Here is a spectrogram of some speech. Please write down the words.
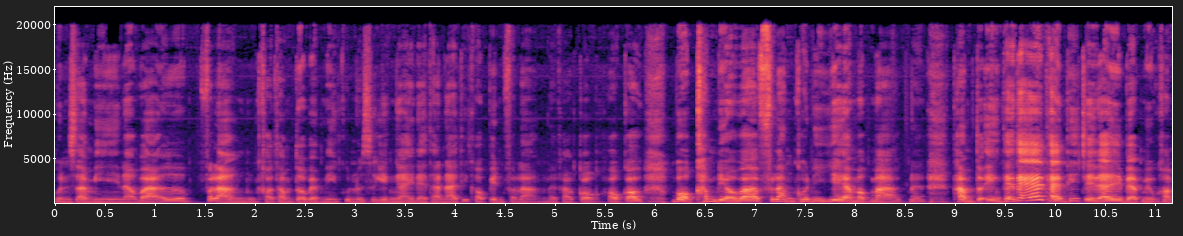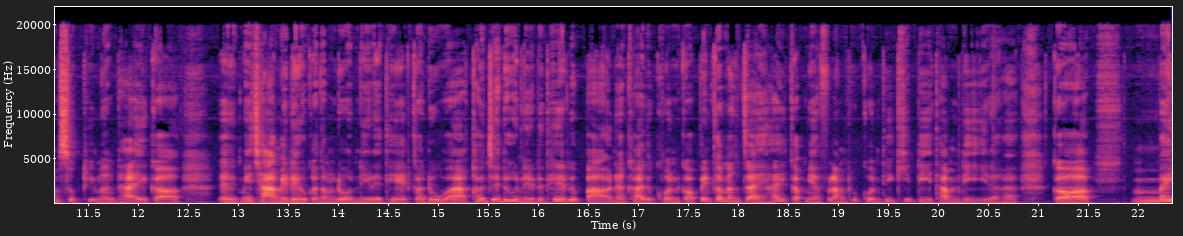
คุณสามีนะว่าเออฝรั่งเขาทำตัวแบบนี้คุณรู้สึกยังไง ในฐานะที่เขาเป็นฝรั่งนะคะก็เขาก็บอกคำเดียวว่าฝรั่งคนนี้แย่มากๆนะทำตัวเองแท้ๆแทนที่จะได้แบบมีความสุขที่เมืองไทยก็ไม่ช้าไม่เร็วก็ต้องโดนเนรเทศ ก็ดูว่าเขาจะโดนเนรเทศหรือเปล่านะคะ ทุกคนก็เป็นกำลังใจให้กับเมียฝรั่งทุกคนที่คิดดีทำดีนะคะ ก็ไม่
